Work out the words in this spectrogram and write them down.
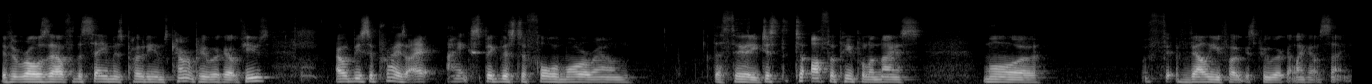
If it rolls out for the same as Podium's current pre workout fuse, I would be surprised. I, I expect this to fall more around the 30 just to offer people a nice, more value focused pre workout, like I was saying.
